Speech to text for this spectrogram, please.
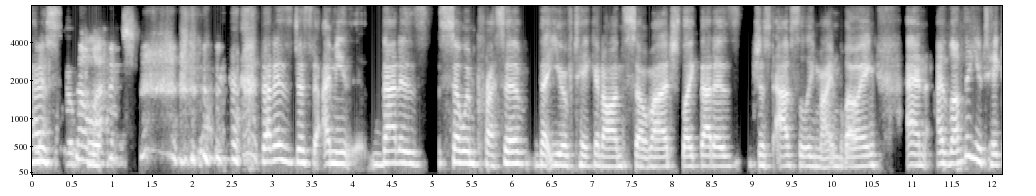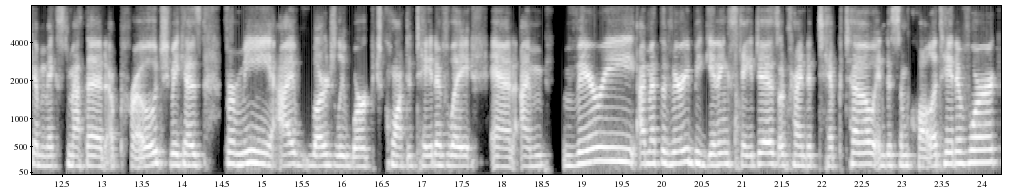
that yeah, is so, so cool. much. that is just, I mean, that is so impressive that you have taken on so much. Like, that is just absolutely mind blowing. And I love that you take a mixed method approach because for me, I've largely worked quantitatively and I'm very, I'm at the very beginning stages of trying to tiptoe into some qualitative work.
